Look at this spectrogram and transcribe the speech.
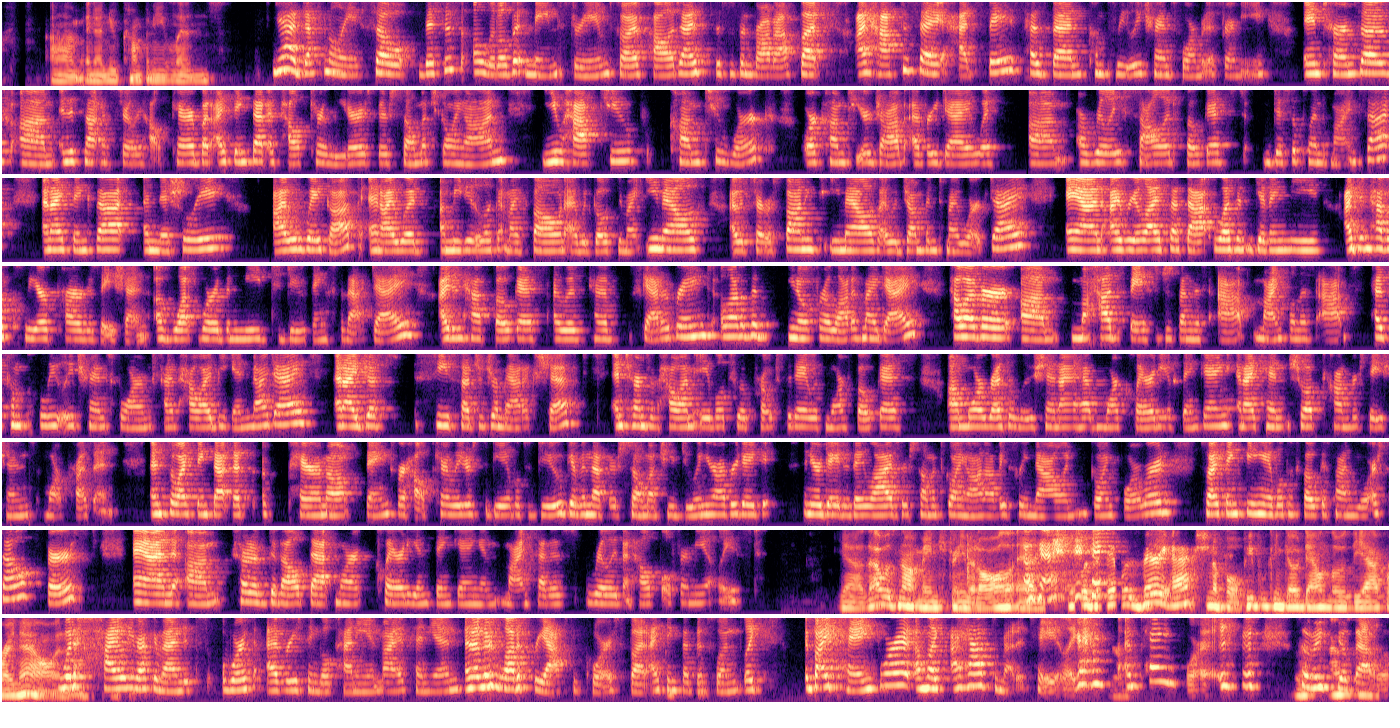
um, in a new company lens? Yeah, definitely. So this is a little bit mainstream. So I apologize if this has been brought up, but I have to say Headspace has been completely transformative for me in terms of, um, and it's not necessarily healthcare, but I think that as healthcare leaders, there's so much going on. You have to come to work or come to your job every day with um, a really solid, focused, disciplined mindset. And I think that initially, I would wake up and I would immediately look at my phone. I would go through my emails. I would start responding to emails. I would jump into my workday. And I realized that that wasn't giving me I didn't have a clear prioritization of what were the need to do things for that day. I didn't have focus. I was kind of scatterbrained a lot of the, you know, for a lot of my day. However, um, Headspace, which has been this app, mindfulness app, has completely transformed kind of how I begin my day. And I just see such a dramatic shift in terms of how I'm able to approach the day with more focus, um, more resolution. I have more clarity of thinking, and I can show up to conversations more present. And so I think that that's a paramount thing for healthcare leaders to be able to do, given that there's so much you do in your everyday in your day-to-day lives there's so much going on obviously now and going forward so i think being able to focus on yourself first and um, sort of develop that more clarity in thinking and mindset has really been helpful for me at least yeah, that was not mainstream at all. And okay. it, was, it, was, very actionable. People can go download the app right now. And- Would highly recommend. It's worth every single penny, in my opinion. And then there's a lot of free apps, of course, but I think that this one's like by paying for it, I'm like, I have to meditate. Like I'm, I'm paying for it. so yeah, it makes me feel bad.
